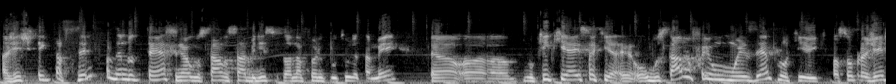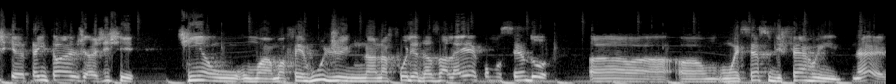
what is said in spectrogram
a gente tem que estar tá sempre fazendo teste, né? O Gustavo sabe disso lá na floricultura também. Uh, uh, o que, que é isso aqui? O Gustavo foi um exemplo que, que passou para gente que até então a gente tinha uma, uma ferrugem na, na folha da azaleia como sendo uh, um excesso de ferro em, né?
